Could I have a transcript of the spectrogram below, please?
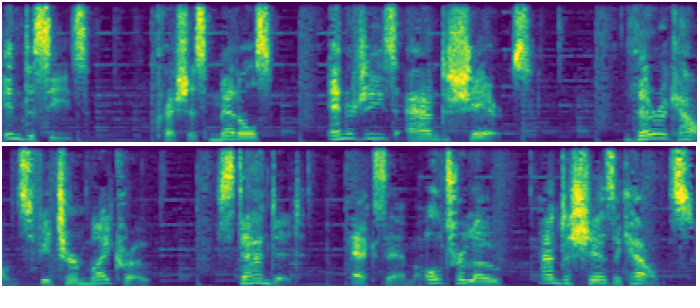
indices, precious metals, energies, and shares. Their accounts feature micro, standard, XM ultra low, and shares accounts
